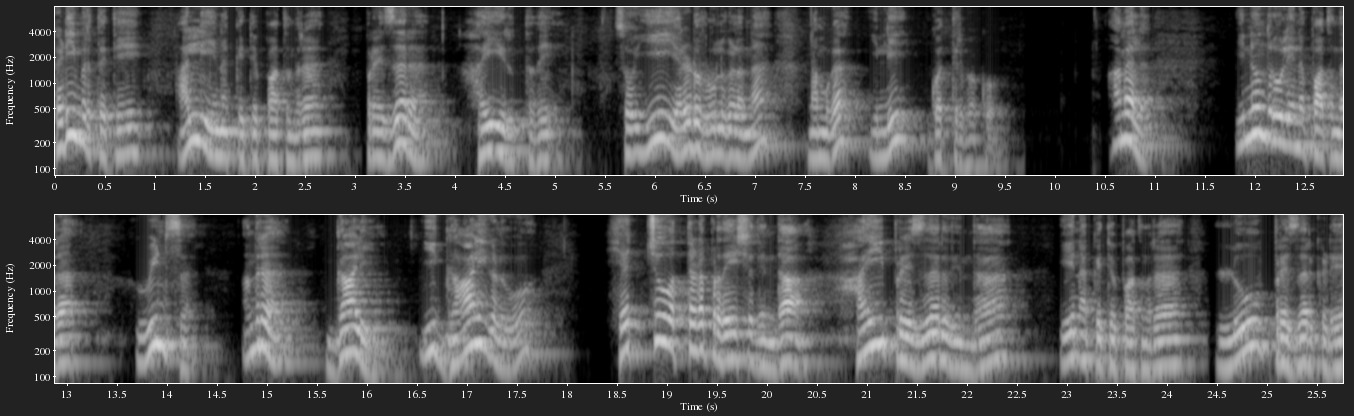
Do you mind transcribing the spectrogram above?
ಕಡಿಮೆ ಇರ್ತೈತಿ, ಅಲ್ಲಿ ಏನಕ್ಕೈತಿಪ್ಪ ಅಂತಂದ್ರೆ ಪ್ರೆಸರ್ ಹೈ ಇರುತ್ತದೆ ಸೊ ಈ ಎರಡು ರೂಲ್ಗಳನ್ನು ನಮ್ಗೆ ಇಲ್ಲಿ ಗೊತ್ತಿರಬೇಕು. ಆಮೇಲೆ ಇನ್ನೊಂದು ರೂಲ್ ಏನಪ್ಪ ಅಂತಂದ್ರೆ ವಿಂಡ್ಸ್ ಅಂದ್ರೆ ಗಾಳಿ. ಈ ಗಾಳಿಗಳು ಹೆಚ್ಚು ಒತ್ತಡ ಪ್ರದೇಶದಿಂದ ಹೈ ಪ್ರೆಷರ್ದಿಂದ ಏನಾಕೈತಪ್ಪ ಅಂತಂದ್ರೆ ಲೋ ಪ್ರೆಷರ್ ಕಡೆ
